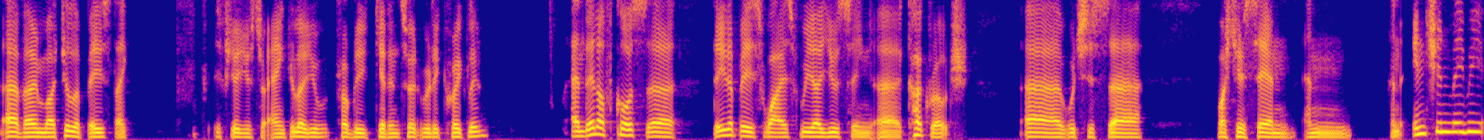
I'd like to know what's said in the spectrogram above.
very modular based, like if you're used to Angular, you would probably get into it really quickly. And then, of course, uh, database wise, we are using uh, Cockroach, uh, which is uh, what you say, an, an, an engine maybe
